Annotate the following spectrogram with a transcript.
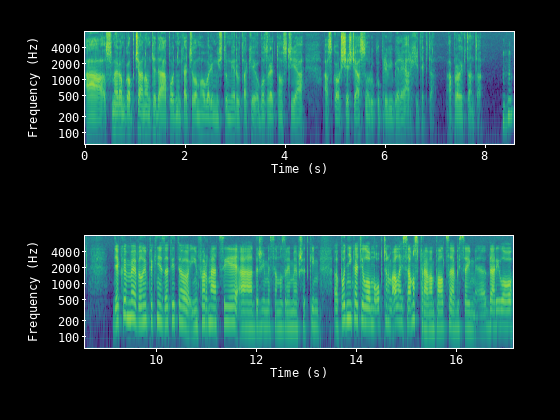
a smerom k občanom, teda podnikateľom hovorím istú mieru takej obozretnosti a, a skoršie šťastnú ruku pri výbere architekta a projektanta. Mm-hmm. Ďakujeme veľmi pekne za tieto informácie a držíme samozrejme všetkým podnikateľom, občanom, ale aj samozprávam palce, aby sa im darilo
